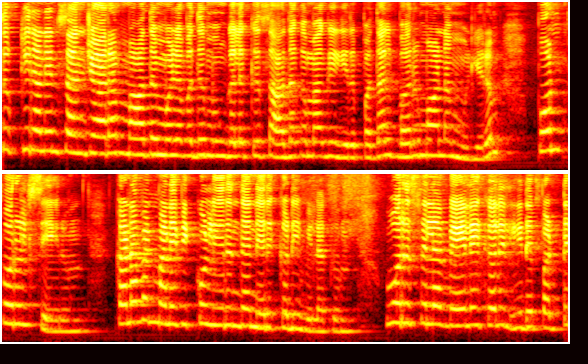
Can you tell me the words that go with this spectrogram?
சுக்கிரனின் சஞ்சாரம் மாதம் முழுவதும் உங்களுக்கு சாதகமாக இருப்பதால் வருமானம் உயரும். பொன் பொருள் சேரும். கணவன் மனைவிக்குள் இருந்த நெருக்கடி விலகும். ஒரு சில வேலைகளில் ஈடுபட்டு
